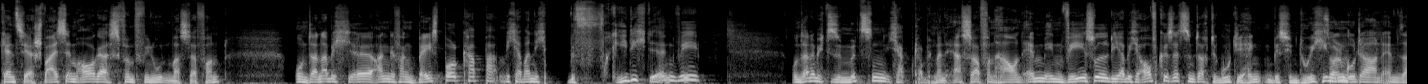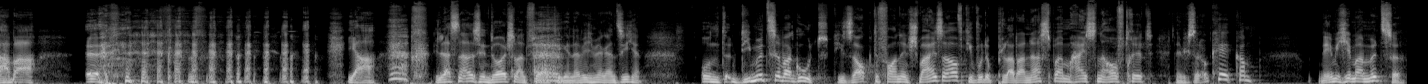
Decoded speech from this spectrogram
Kennst du ja, Schweiß im Auge, hast fünf Minuten was davon. Und dann habe ich äh, angefangen Baseball Cup, hat mich aber nicht befriedigt irgendwie. Und dann habe ich diese Mützen, ich habe, glaube ich, mein erster von H&M in Wesel, die habe ich aufgesetzt und dachte, gut, die hängt ein bisschen durch. Soll ein guter H&M sein. Aber, ja, die lassen alles in Deutschland fertigen, da bin ich mir ganz sicher. Und die Mütze war gut, die saugte vorne den Schweiß auf, die wurde platternass beim heißen Auftritt. Da habe ich gesagt, okay, komm, nehme ich immer Mütze.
